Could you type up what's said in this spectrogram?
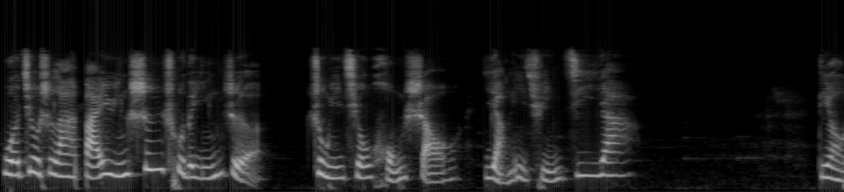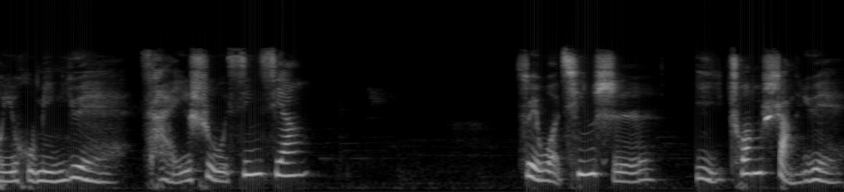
我就是那白云深处的隐者，种一丘红芍，养一群鸡鸭，钓一壶明月，采一束馨香。醉卧青石，倚窗赏月，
